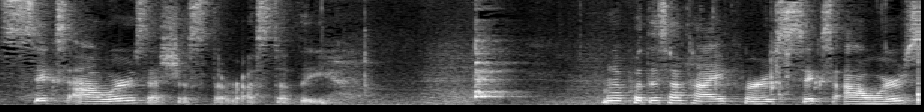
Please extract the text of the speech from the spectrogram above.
six hours. That's just the rest of the I'm gonna put this on high for six hours.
